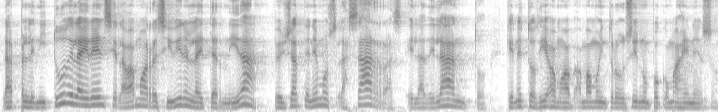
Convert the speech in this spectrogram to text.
la plenitud de la herencia la vamos a recibir en la eternidad, pero ya tenemos las arras, el adelanto, que en estos días vamos a, vamos a introducirnos un poco más en eso.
